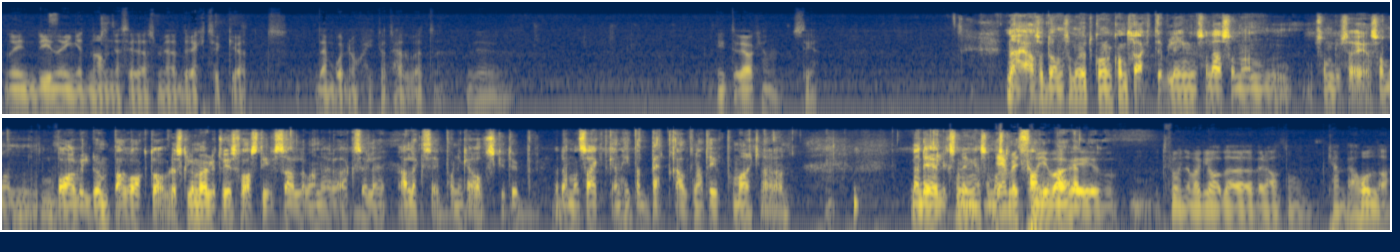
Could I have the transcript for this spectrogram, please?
det är nog inget namn jag ser där som jag direkt tycker att den borde de skicka åt helvete. Det, inte vad jag kan se. Nej, alltså de som har utgående kontrakt är väl ingen sån där som man, som du säger, som man bara vill dumpa rakt av. Det skulle möjligtvis vara Steve Sullivan eller Axel, Alexej Ponigarovsky typ. Där man säkert kan hitta bättre alternativ på marknaden. Men det är liksom ingen som har stått fall. Det är väl vara tvungna att vara glada över allt de kan behålla.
